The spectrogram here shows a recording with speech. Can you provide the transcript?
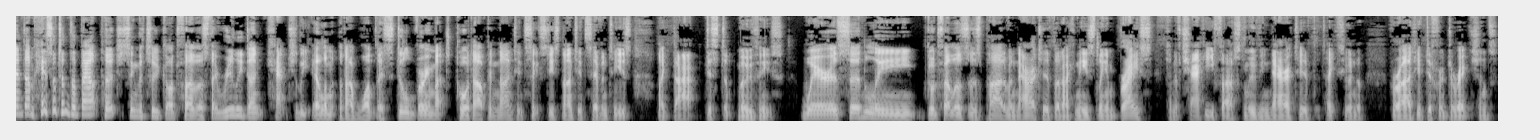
and I'm hesitant about purchasing the two Godfathers. They really don't capture the element that I want. They're still very much caught up in 1960s, 1970s, like dark, distant movies. Whereas certainly Goodfellas is part of a narrative that I can easily embrace, kind of chatty, fast moving narrative that takes you in a variety of different directions.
